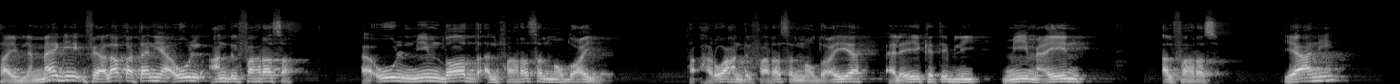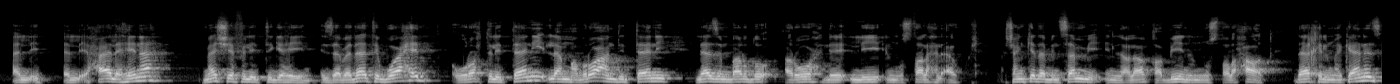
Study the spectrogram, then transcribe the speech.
طيب لما أجي في علاقة تانية أقول عند الفهرسة أقول ميم ضاد الفهرسة الموضوعية. هروح عند الفهرسة الموضوعية ألاقيه كاتب لي ميم عين الفهرسة. يعني الإحالة هنا ماشية في الاتجاهين. إذا بدأت بواحد ورحت للتاني لما بروح عند التاني لازم برضو أروح للمصطلح الأول. عشان كده بنسمي العلاقة بين المصطلحات داخل المكانز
